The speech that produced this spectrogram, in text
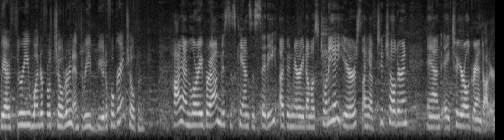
We have three wonderful children and three beautiful grandchildren. Hi, I'm Lori Brown, Mrs. Kansas City. I've been married almost 28 years. I have two children and a two year old granddaughter.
